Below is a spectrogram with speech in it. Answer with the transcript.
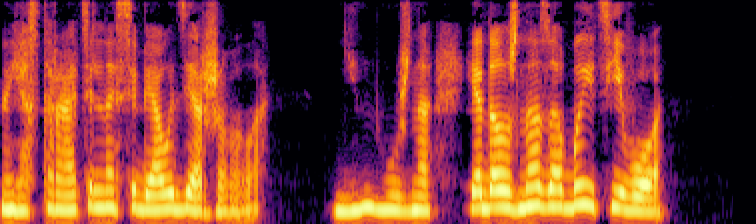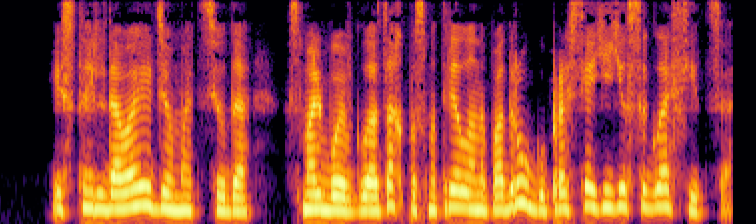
но я старательно себя удерживала. Не нужно, я должна забыть его. «Эстель, давай идем отсюда», — с мольбой в глазах посмотрела на подругу, прося ее согласиться.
